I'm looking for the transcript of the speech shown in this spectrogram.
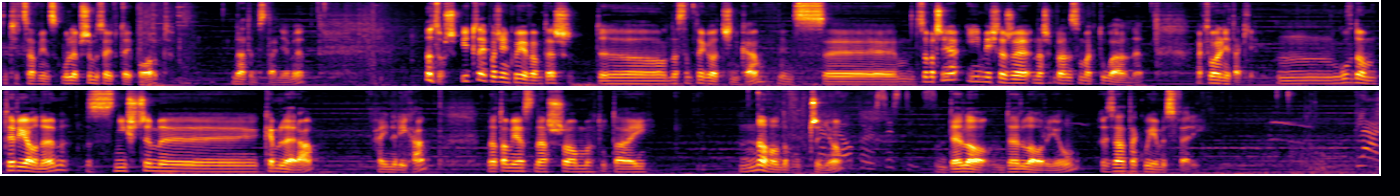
Wiecie co, więc ulepszymy sobie tutaj port. Na tym staniemy. No cóż, i tutaj podziękuję Wam też do następnego odcinka, więc e, do zobaczenia i myślę, że nasze plany są aktualne. Aktualnie takie. Mm, Główną Tyrionem zniszczymy Kemlera, Heinricha, natomiast naszą tutaj nową dowódczynią Delo, Delorium, zaatakujemy Sferi. Gladly.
